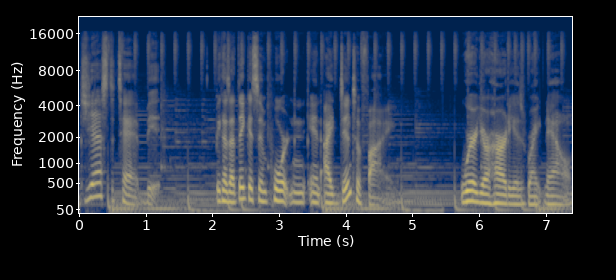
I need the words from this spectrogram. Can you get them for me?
just a tad bit because I think it's important in identifying where your heart is right now,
